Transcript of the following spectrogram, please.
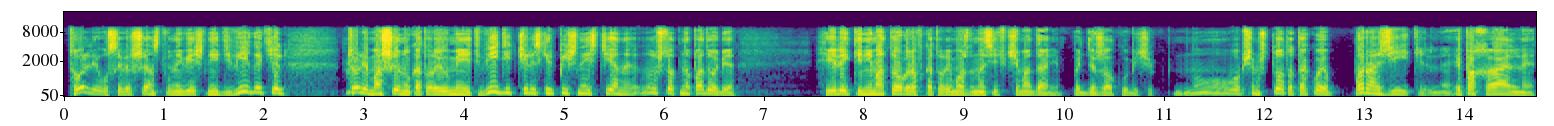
то ли усовершенствованный вечный двигатель, то ли машину, которая умеет видеть через кирпичные стены, ну, что-то наподобие». Или кинематограф, который можно носить в чемодане, — поддержал Кубичек. Ну, в общем, что-то такое поразительное, эпохальное.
